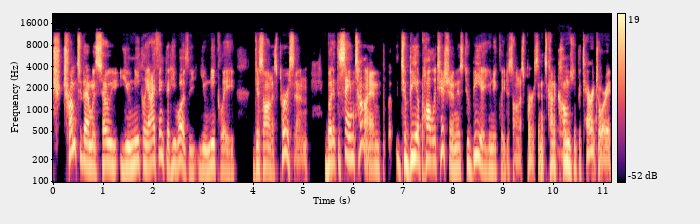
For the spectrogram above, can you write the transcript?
Tr- Trump to them was so uniquely, and I think that he was a uniquely dishonest person. But at the same time, to be a politician is to be a uniquely dishonest person. It's kind of mm-hmm. comes with the territory.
